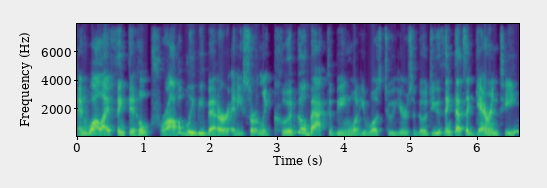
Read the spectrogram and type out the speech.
and while I think that he'll probably be better, and he certainly could go back to being what he was two years ago, do you think that's a guarantee?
